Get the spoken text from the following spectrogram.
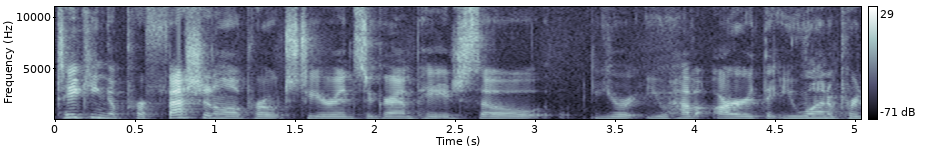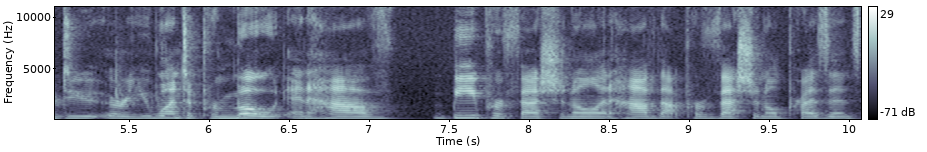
taking a professional approach to your Instagram page, so you're you have art that you want to produce or you want to promote and have be professional and have that professional presence.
